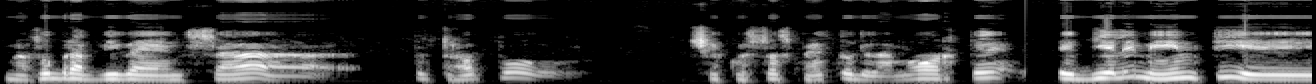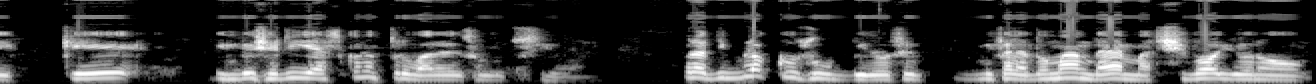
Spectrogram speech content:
una sopravvivenza purtroppo c'è questo aspetto della morte e di elementi che invece riescono a trovare le soluzioni. Ora ti blocco subito se mi fai la domanda, eh, ma ci vogliono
